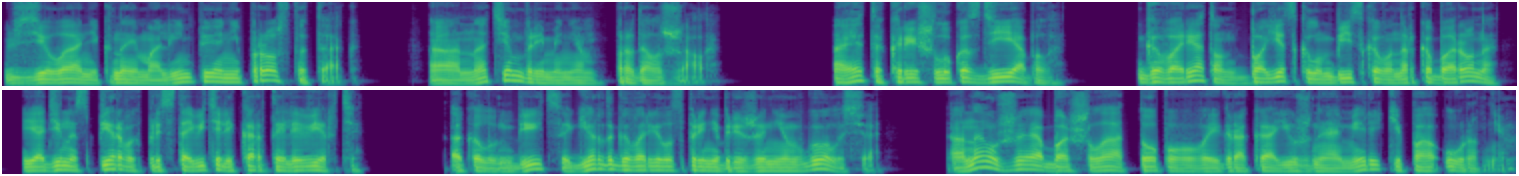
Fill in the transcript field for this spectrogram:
взяла никнейм Олимпия не просто так, а она тем временем продолжала. А это Криш Лукас Диабола. Говорят, он боец колумбийского наркобарона и один из первых представителей картеля Верти. О колумбийце Герда говорила с пренебрежением в голосе. Она уже обошла топового игрока Южной Америки по уровням.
